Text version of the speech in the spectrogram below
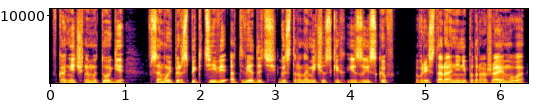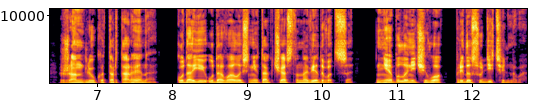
В конечном итоге, в самой перспективе отведать гастрономических изысков в ресторане неподражаемого Жан-Люка Тартарена, куда ей удавалось не так часто наведываться, не было ничего предосудительного.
